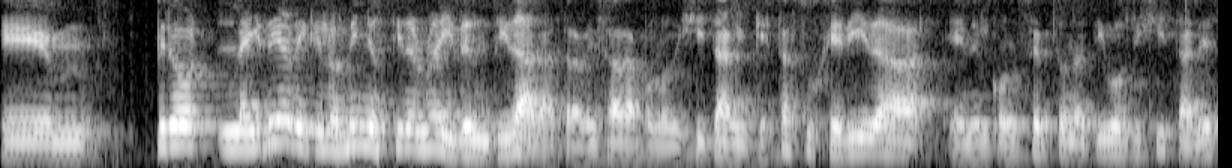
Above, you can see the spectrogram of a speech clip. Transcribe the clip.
Em, Pero la idea de que los niños tienen una identidad atravesada por lo digital, que está sugerida en el concepto nativos digitales,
